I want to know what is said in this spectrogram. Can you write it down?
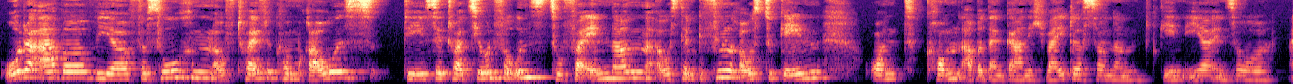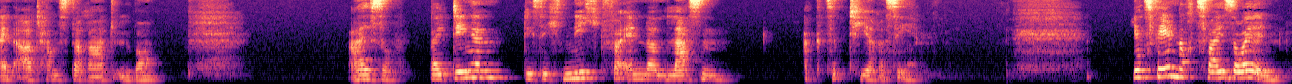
oder aber wir versuchen auf Teufel komm raus die Situation für uns zu verändern, aus dem Gefühl rauszugehen und kommen aber dann gar nicht weiter, sondern gehen eher in so eine Art Hamsterrad über. Also, bei Dingen, die sich nicht verändern lassen, akzeptiere sie. Jetzt fehlen noch zwei Säulen.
